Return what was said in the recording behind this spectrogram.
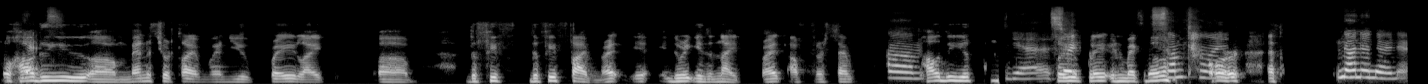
So how yes. do you um, manage your time when you pray like uh, the fifth the fifth time, right? During in the night, right? After seven. Um, how do you? Yeah. So, so you play in McDonald sometimes or at? No, no, no, no.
